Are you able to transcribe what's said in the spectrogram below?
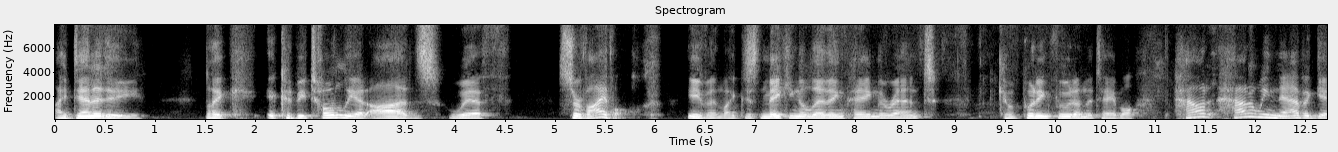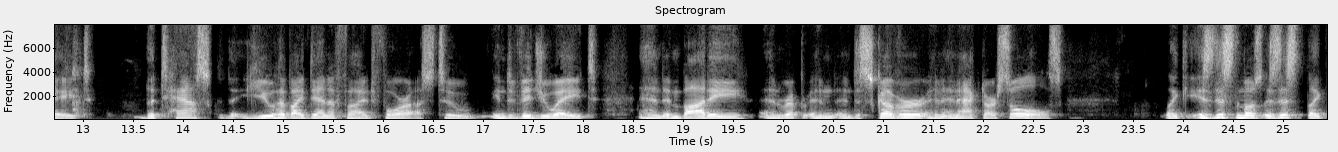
identity like it could be totally at odds with survival, even like just making a living, paying the rent, putting food on the table. How, how do we navigate the task that you have identified for us to individuate and embody and, rep and, and discover and enact our souls? Like, is this the most, is this like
